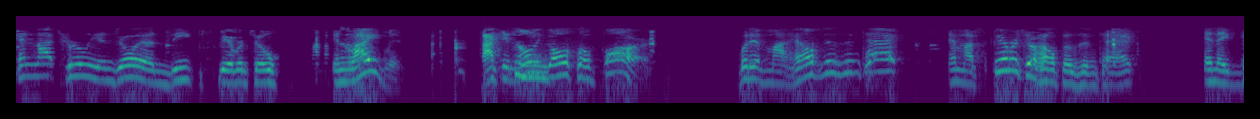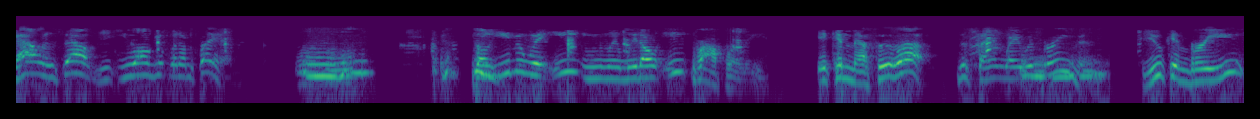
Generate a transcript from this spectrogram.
cannot truly enjoy a deep spiritual enlightenment. I can only go so far. But if my health is intact and my spiritual health is intact and they balance out, you, you all get what I'm saying. Mm-hmm. So even with eating, when we don't eat properly, it can mess us up. The same way with breathing. You can breathe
